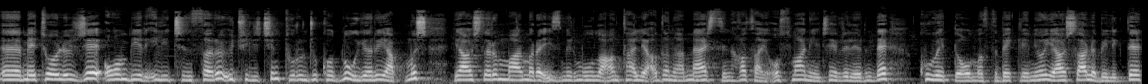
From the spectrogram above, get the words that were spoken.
E, meteoroloji 11 il için sarı, 3 il için turuncu kodlu uyarı yapmış. Yağışların Marmara, İzmir, Muğla, Antalya, Adana, Mersin, Hatay, Osmaniye çevrelerinde kuvvetli olması bekleniyor. Yağışlarla birlikte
